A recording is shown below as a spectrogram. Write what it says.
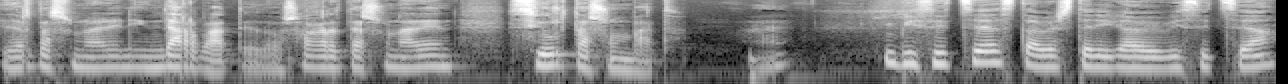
edertasunaren indar bat edo osagarritasunaren ziurtasun bat. Eh? Bizitzea ez da besterik gabe bizitzea.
